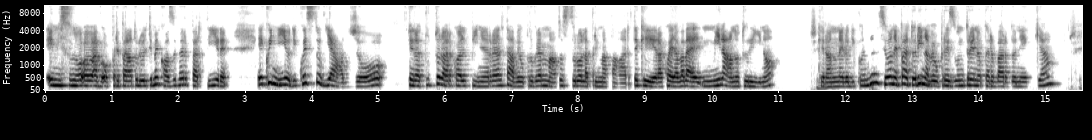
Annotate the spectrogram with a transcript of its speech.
e mi sono, ho preparato le ultime cose per partire. E quindi io di questo viaggio, che era tutto l'arco alpino, in realtà avevo programmato solo la prima parte, che era quella, vabbè, Milano-Torino, sì. che era un anello di congiunzione. Poi a Torino avevo preso un treno per Bardonecchia sì.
